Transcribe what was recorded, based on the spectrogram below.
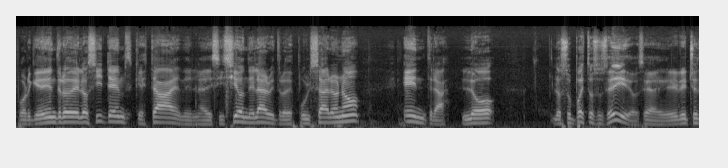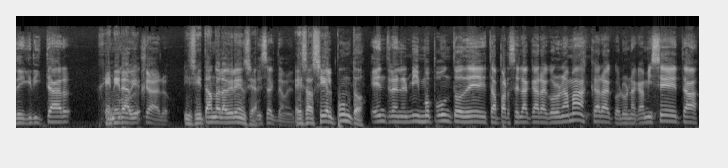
Porque dentro de los ítems que está en la decisión del árbitro de expulsar o no, entra lo, lo supuesto sucedido. O sea, el hecho de gritar. Genera Claro, Incitando a la violencia. exactamente. ¿Es así el punto? entra en el mismo punto de taparse la cara con una máscara, con una camiseta,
